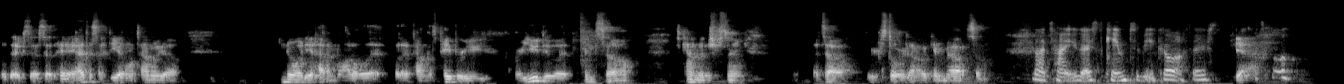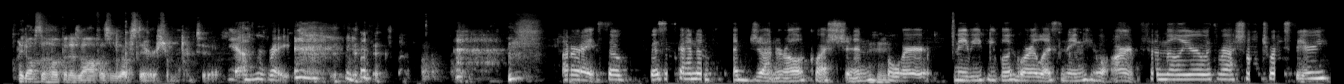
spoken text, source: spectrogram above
with it. Because I said, hey, I had this idea a long time ago. No idea how to model it, but I found this paper you, where you do it. And so it's kind of interesting. That's how your story how it came about. So that's how you guys came to be co-authors. Yeah. Cool. It also helped that his office was upstairs from mine too. Yeah, right. All right, so this is kind of a general question mm-hmm. for maybe people who are listening who aren't familiar with rational choice theory.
